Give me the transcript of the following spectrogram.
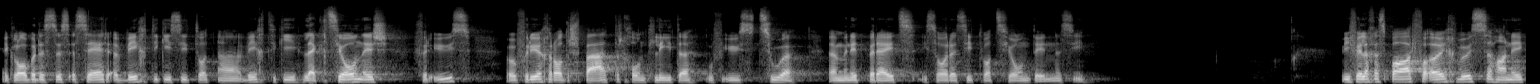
Ich glaube, dass das eine sehr wichtige, äh, wichtige Lektion ist für uns, weil früher oder später kommt Leiden auf uns zu, wenn wir nicht bereits in so einer Situation drin sind. Wie vielleicht ein paar von euch wissen, habe ich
